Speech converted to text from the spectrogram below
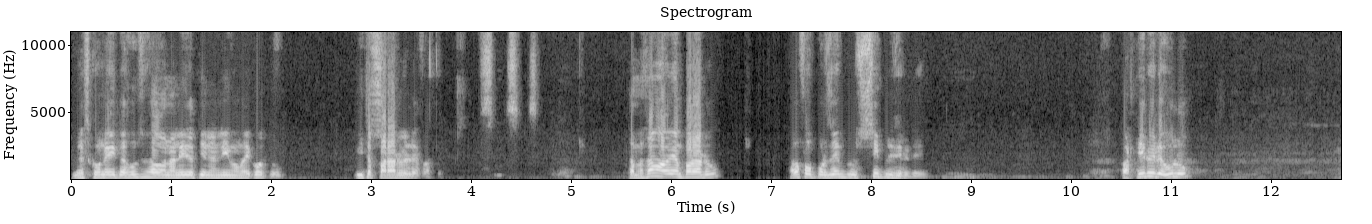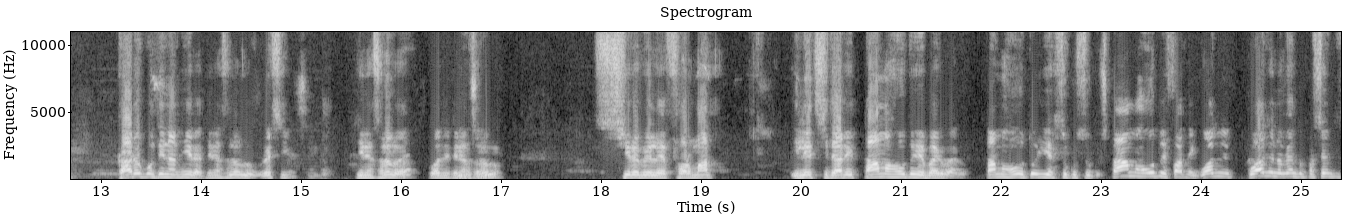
Mes con esta justo hago analista tiene el mismo mecoto. Y te pararon el elefante. También habían parado. Ahora fue, por ejemplo, simplicidad. Partido de Ulu. Caro continan hira, tiene solo reci. Tiene solo, eh. Cuatro tiene solo. Sirve format eletricidade, tama hoto e bairro. Tama hoto e suco suco. Tama hoto e fatem quase quase 90%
